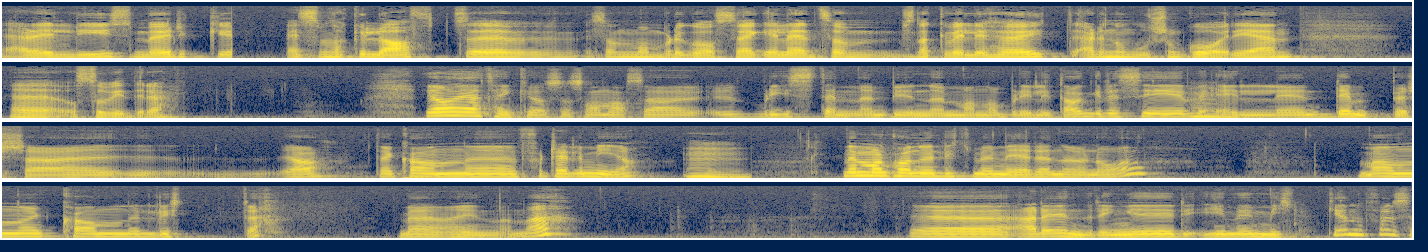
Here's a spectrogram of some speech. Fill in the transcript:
er det lys, mørk? En som snakker lavt, eh, sånn mumle gåsegg, eller en som snakker veldig høyt? Er det noen ord som går igjen? Eh, og så videre. Ja, jeg tenker også sånn altså blir stemmen Begynner man å bli litt aggressiv, mm. eller demper seg Ja, det kan uh, fortelle mye. Mm. Men man kan jo lytte med mer enn ørene òg. Man kan lytte med øynene. Uh, er det endringer i mimikken, f.eks.?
